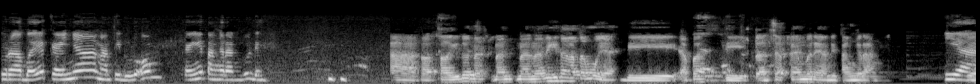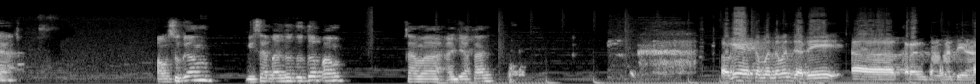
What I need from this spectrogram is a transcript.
Surabaya kayaknya nanti dulu Om, kayaknya Tangerang dulu deh. Ah, kalau, gitu na- na- na- nanti kita ketemu ya di apa di bulan September yang di Tangerang. Iya. Ya. Om Sugeng bisa bantu tutup Om sama ajakan. Oke teman-teman jadi eh, keren banget ya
